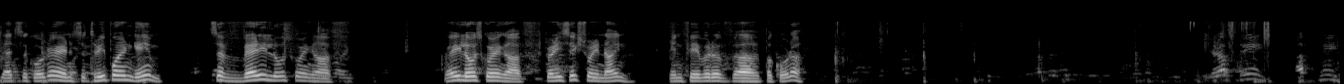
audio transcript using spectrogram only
that's the quarter and it's a three point game. It's a very low scoring half. Very low scoring half. 26-29 in favor of uh, Pakora. Up three. Up three.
